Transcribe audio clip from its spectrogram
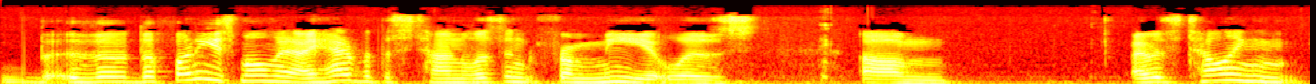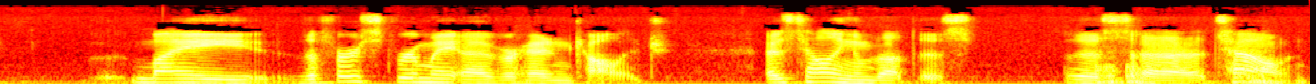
the, the the funniest moment I had with this town wasn't from me. It was um, I was telling my the first roommate I ever had in college. I was telling him about this this uh, town,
